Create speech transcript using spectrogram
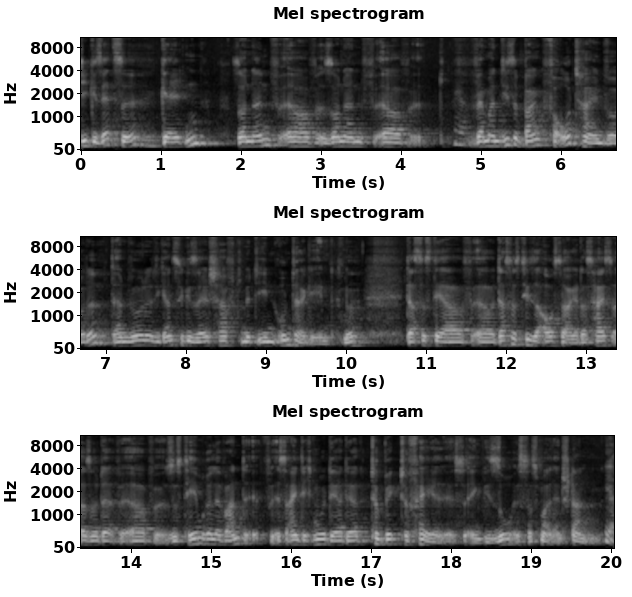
die Gesetze gelten, sondern, äh, sondern äh, ja. Wenn man diese Bank verurteilen würde, dann würde die ganze Gesellschaft mit ihnen untergehen. Ne? Das ist, der, äh, das ist diese Aussage. Das heißt also, der, äh, systemrelevant ist eigentlich nur der, der too big to fail ist. Irgendwie so ist das mal entstanden. Ja.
